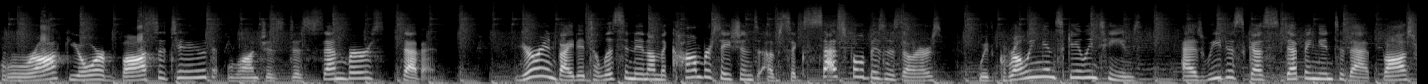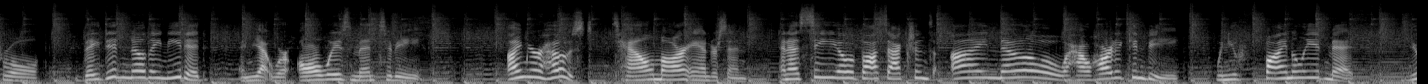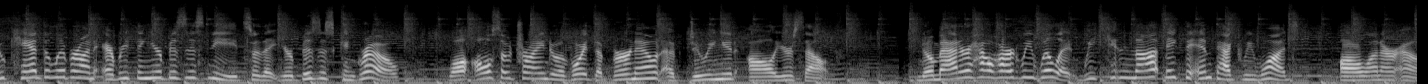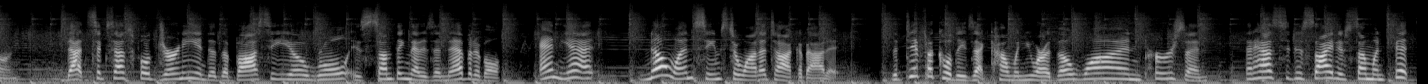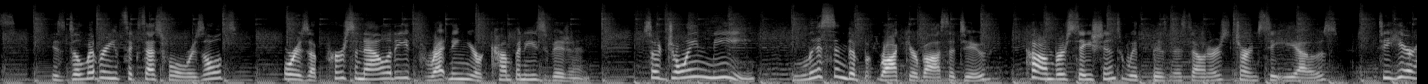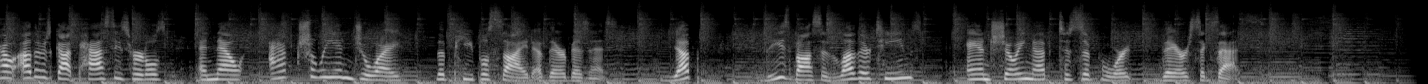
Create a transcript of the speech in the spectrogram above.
Rock Your Bossitude launches December 7th. You're invited to listen in on the conversations of successful business owners with growing and scaling teams as we discuss stepping into that boss role they didn't know they needed and yet were always meant to be. I'm your host, Talmar Anderson, and as CEO of Boss Actions, I know how hard it can be when you finally admit you can't deliver on everything your business needs so that your business can grow while also trying to avoid the burnout of doing it all yourself. No matter how hard we will it, we cannot make the impact we want all on our own. That successful journey into the boss CEO role is something that is inevitable, and yet no one seems to want to talk about it. The difficulties that come when you are the one person that has to decide if someone fits is delivering successful results, or is a personality threatening your company's vision? So join me. Listen to Rock Your Bossitude, conversations with business owners turned CEOs, to hear how others got past these hurdles and now actually enjoy the people side of their business. Yep, these bosses love their teams and showing up to support their success.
